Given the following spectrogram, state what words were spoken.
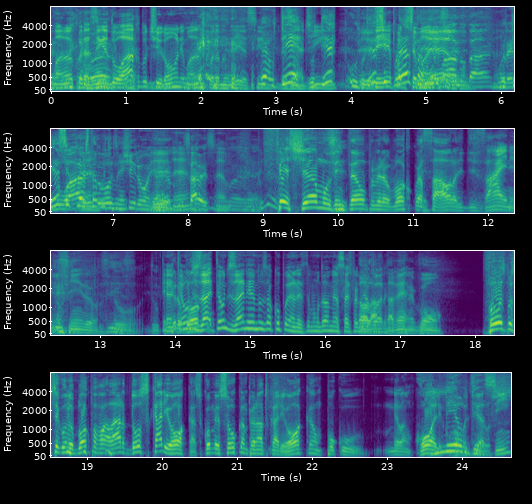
Uma âncorazinha do Âncora. ar do Tirone, uma âncora no meio assim. É, o T, o T, o T, T se presta uma muito. Essa. lado da O âncora T se Eduardo presta e do muito É, né? é, Sabe? é. Fechamos então o primeiro bloco com essa aula de design no fim do, do, do Tem, primeiro tem um bloco. design- tem um designer nos acompanhando, ele mandou uma mensagem pra mim lá, agora. tá vendo? É bom. Vamos para o segundo bloco para falar dos cariocas. Começou o campeonato carioca, um pouco melancólico, Meu vamos dizer Deus. assim.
